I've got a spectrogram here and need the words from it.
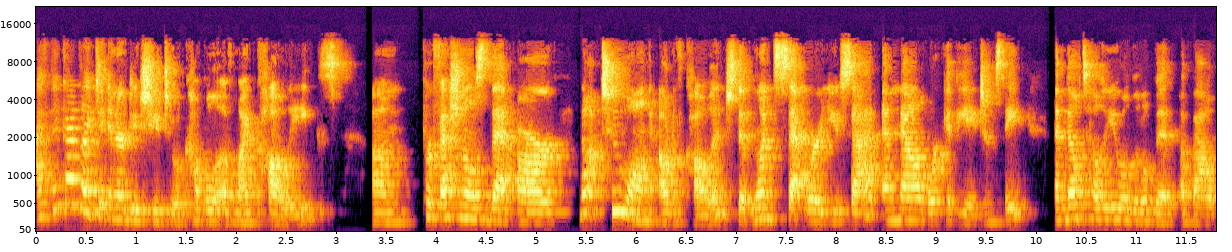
I think I'd like to introduce you to a couple of my colleagues, um, professionals that are not too long out of college, that once sat where you sat and now work at the agency, and they'll tell you a little bit about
